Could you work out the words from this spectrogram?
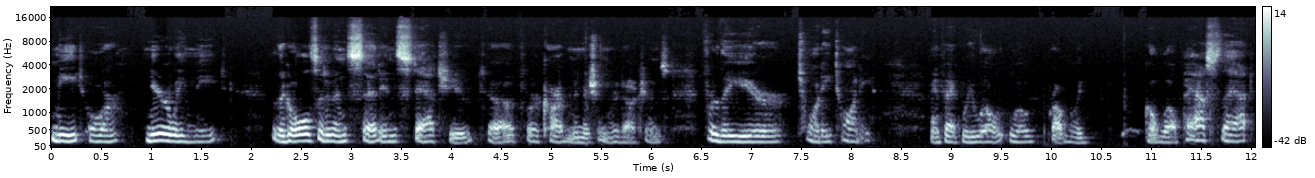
meet or nearly meet the goals that have been set in statute uh, for carbon emission reductions for the year 2020. In fact, we will will probably go well past that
